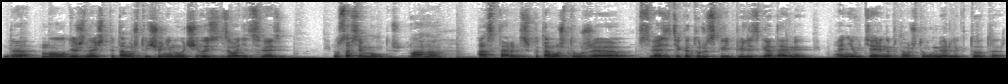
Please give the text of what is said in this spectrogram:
Да, молодежь, значит, потому что еще не научилась заводить связи. Ну, совсем молодежь. Ага. А стародишь, потому что уже связи, те, которые скрепились годами, они утеряны, потому что умерли кто-то.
